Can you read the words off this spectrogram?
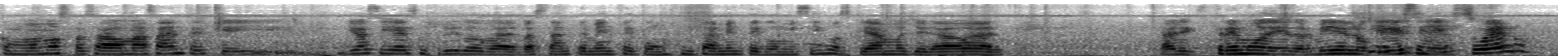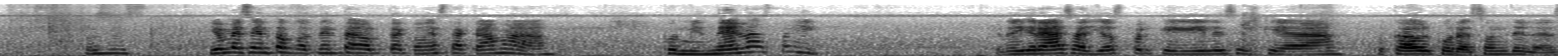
como hemos pasado más antes, que yo sí he sufrido ba- bastantemente conjuntamente con mis hijos, que hemos llegado al, al extremo de dormir en lo que es en el suelo. Entonces, yo me siento contenta ahorita con esta cama por mis nenas, pues, y doy gracias a Dios porque Él es el que ha tocado el corazón de las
